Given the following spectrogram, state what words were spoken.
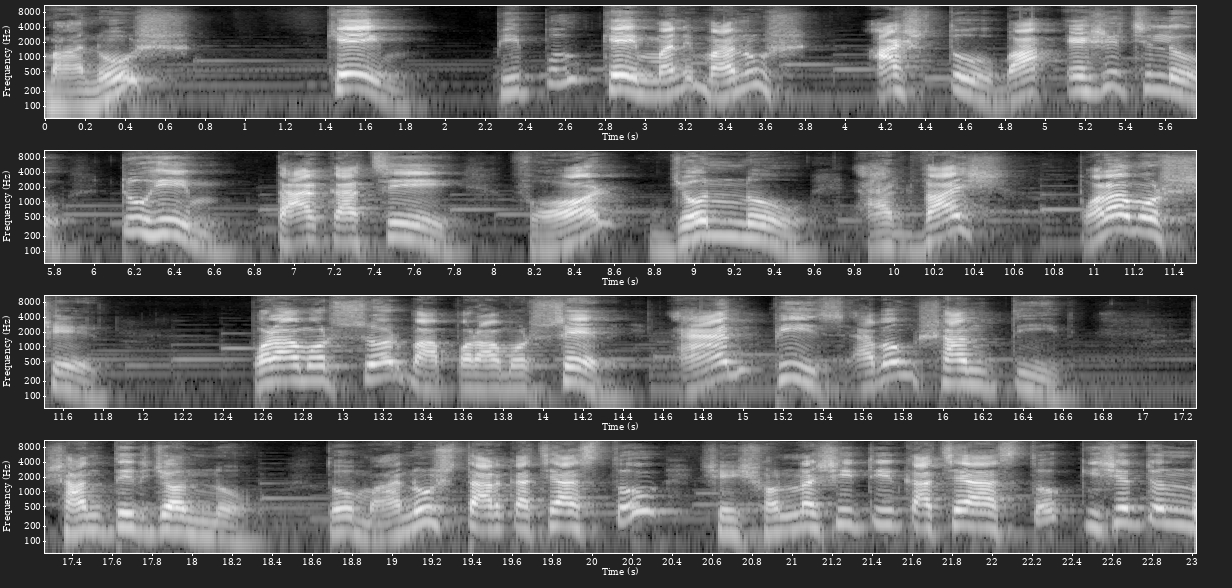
মানুষ কেম পিপল কেম মানে মানুষ আসতো বা এসেছিল টু হিম তার কাছে ফর জন্য অ্যাডভাইস পরামর্শের, পরামর্শর বা পরামর্শের অ্যান্ড পিস এবং শান্তির শান্তির জন্য। তো মানুষ তার কাছে আসতো, সেই সন্ন্যাসীটির কাছে আসতো, কিসের জন্য?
